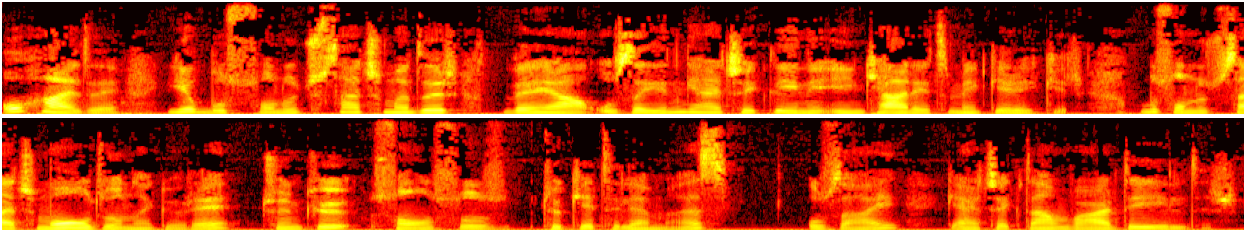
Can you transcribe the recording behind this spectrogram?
O halde ya bu sonuç saçmadır veya uzayın gerçekliğini inkar etmek gerekir. Bu sonuç saçma olduğuna göre çünkü sonsuz tüketilemez, uzay gerçekten var değildir.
